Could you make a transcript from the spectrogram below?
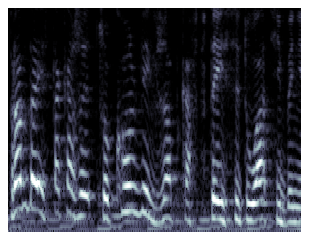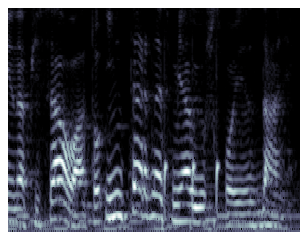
Prawda jest taka, że cokolwiek żabka w tej sytuacji by nie napisała, to internet miał już swoje zdanie.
